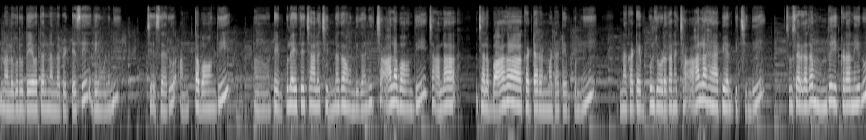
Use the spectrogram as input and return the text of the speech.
నలుగురు దేవతలు నల్ల పెట్టేసి దేవుళ్ళని చేశారు. అంత బాగుంది. టెంపుల్ అయితే చాలా చిన్నగా ఉంది కానీ చాలా బాగుంది. చాలా చాలా బాగా కట్టారనమాట ఆ టెంపుల్ని. నాకు ఆ టెంపుల్ చూడగానే చాలా హ్యాపీ అనిపించింది. చూసారు కదా ముందు ఇక్కడ నేను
